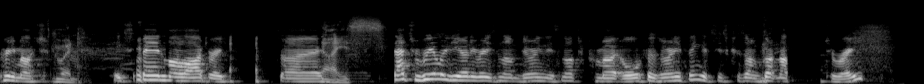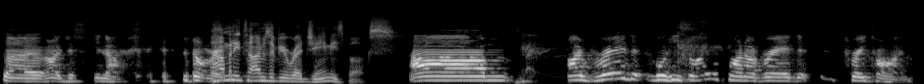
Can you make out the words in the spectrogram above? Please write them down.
pretty much. Good. Expand my library. So Nice. that's really the only reason I'm doing this, not to promote authors or anything. It's just because I've got nothing to read. So I just, you know, not How many times have you read Jamie's books? Um, I've read well his latest one. I've read three times.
